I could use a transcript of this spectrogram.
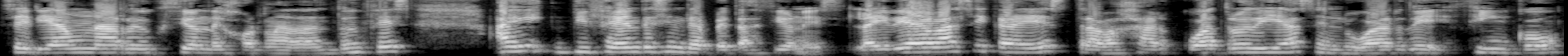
Sería una reducción de jornada. Entonces, hay diferentes interpretaciones. La idea básica es trabajar cuatro días en lugar de cinco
